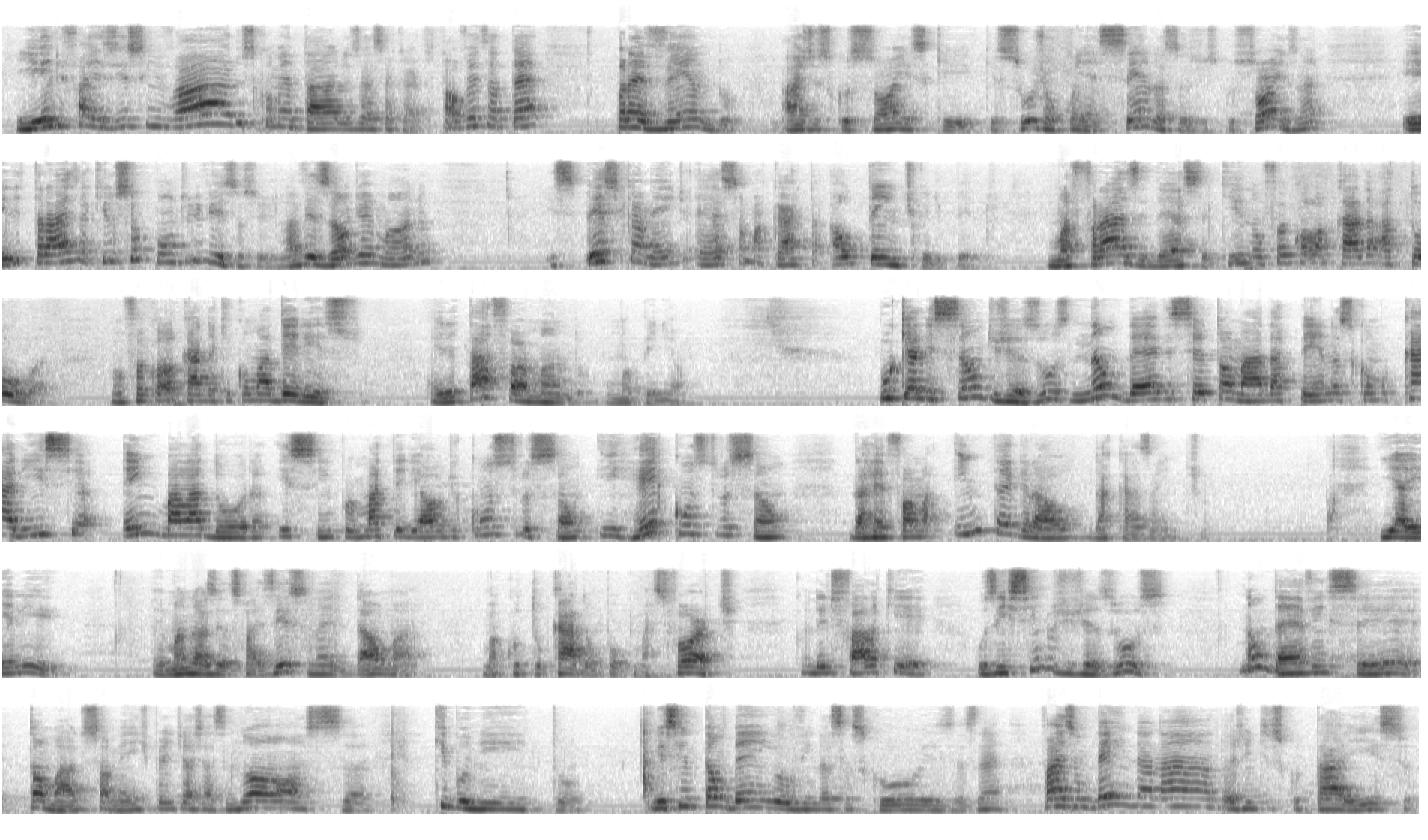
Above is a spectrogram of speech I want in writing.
E ele faz isso em vários comentários dessa carta. Talvez até prevendo as discussões que, que surjam, conhecendo essas discussões, né? ele traz aqui o seu ponto de vista. Ou seja, na visão de Emmanuel, especificamente, essa é uma carta autêntica de Pedro. Uma frase dessa aqui não foi colocada à toa, não foi colocada aqui como adereço. Ele está formando uma opinião. Porque a lição de Jesus não deve ser tomada apenas como carícia embaladora, e sim por material de construção e reconstrução da reforma integral da casa íntima. E aí ele, Emmanuel às vezes faz isso, né? ele dá uma, uma cutucada um pouco mais forte, quando ele fala que os ensinos de Jesus não devem ser tomados somente para a gente achar assim, nossa, que bonito, me sinto tão bem ouvindo essas coisas, né? Faz um bem danado a gente escutar isso.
